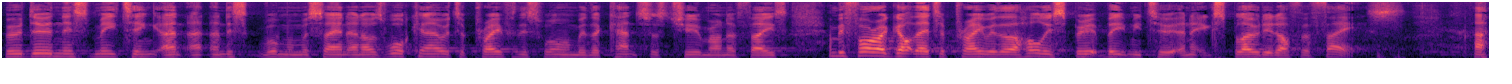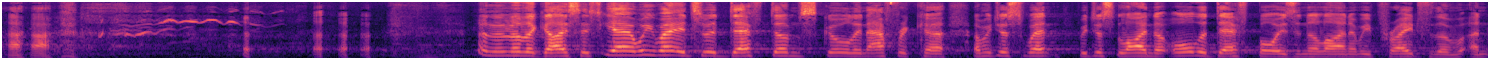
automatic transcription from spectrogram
we were doing this meeting, and, and, this woman was saying, and I was walking over to pray for this woman with a cancerous tumor on her face. And before I got there to pray with her, the Holy Spirit beat me to it, and it exploded off her face. And another guy says, Yeah, we went into a deaf dumb school in Africa and we just went, we just lined up all the deaf boys in a line and we prayed for them. And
